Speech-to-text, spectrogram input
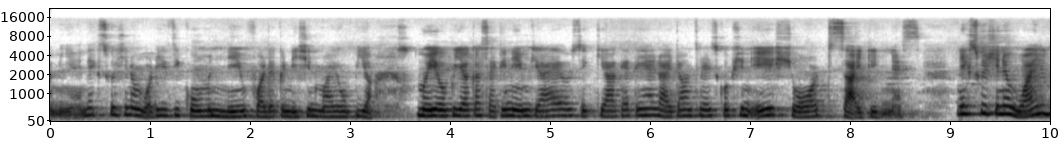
कमी है। नेक्स्ट क्वेश्चन है what is the common name for the condition myopia myopia का सेकंड नेम क्या है? उसे क्या कहते हैं? राइट आंसर है इसका option A short sightedness next question है while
